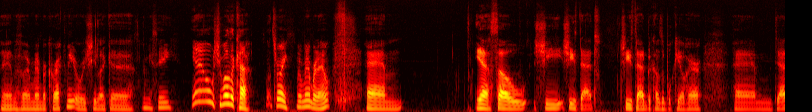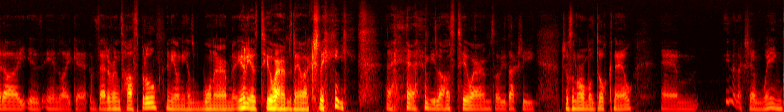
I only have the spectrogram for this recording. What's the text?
Um, if I remember correctly, or was she like a? Let me see. Yeah, oh, she was a cat. That's right. I remember now. Um, yeah. So she she's dead. She's dead because of Bucky O'Hare. Um, Deadeye is in like a, a veterans hospital, and he only has one arm. Now. He only has two arms now. Actually, um, he lost two arms, so he's actually just a normal duck now. Um, he didn't actually have wings,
